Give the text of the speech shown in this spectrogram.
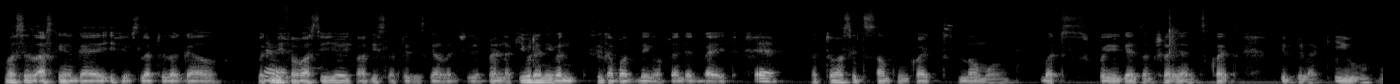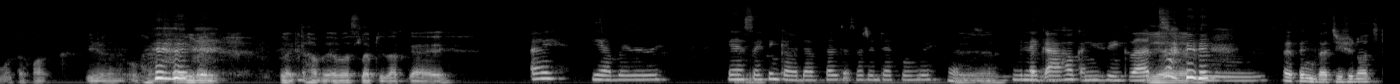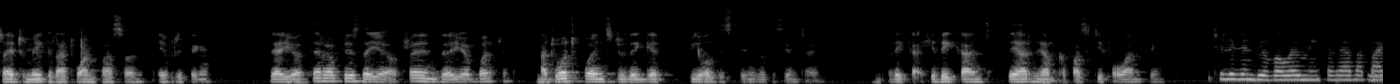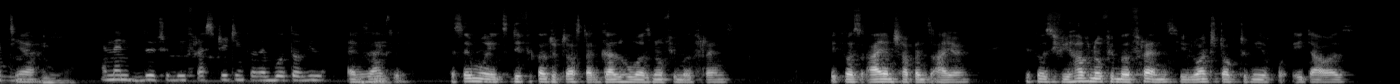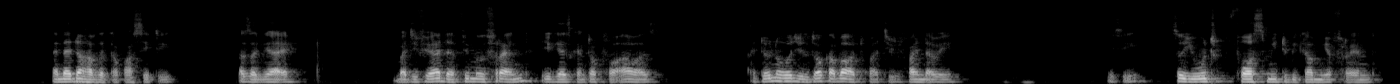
versus asking a guy if you've slept with a girl. Like me, Yeah. if I've asked you, "Yo, if have you slept with this girl and she's your friend, like you wouldn't even think about being offended by it. yeah Like to us, it's something quite normal. But for you guys, I'm sure, yeah, it's quite. You'd be like, "You, what the fuck?" Yeah, or even like, have you ever slept with that guy? I yeah. By the way, yes, I think I would have felt a certain type of way. Yeah. I'd be like, ah, how can you think that? Yeah. Mm. i think that you should not try to make that one person everything they're your therapist they're your friend they're your boyfriend at what point do they get to be all these things at the same time they, they can't they hardly have capacity for one thing it will even be overwhelming for the other party, yeah Yeah. and then it will be frustrating for the both of you. Exactly. The same way it's difficult to trust a girl who has no female friends because iron sharpens iron. Because if you have no female friends, you'll want to talk to me for eight hours, and I don't have the capacity as a guy. But if you had a female friend, you guys can talk for hours. I don't know what you'll talk about, but you'll find a way. You see? So you won't force me to become your friend.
